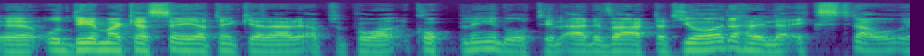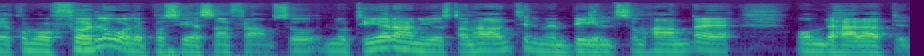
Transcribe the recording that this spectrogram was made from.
Eh, och det man kan säga, tänker jag, är, apropå kopplingen då till är det värt att göra det här lilla extra? Och jag kommer ihåg förra året på Svesan fram så noterade han just, han hade till och med en bild som handlade om det här att eh,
